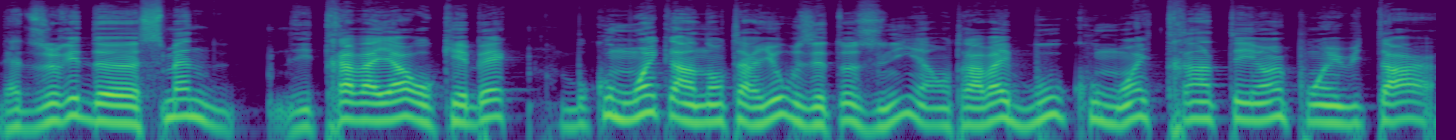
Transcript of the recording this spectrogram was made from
La durée de semaine des travailleurs au Québec, beaucoup moins qu'en Ontario, aux États-Unis. Hein. on travaille beaucoup moins, 31,8 heures.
